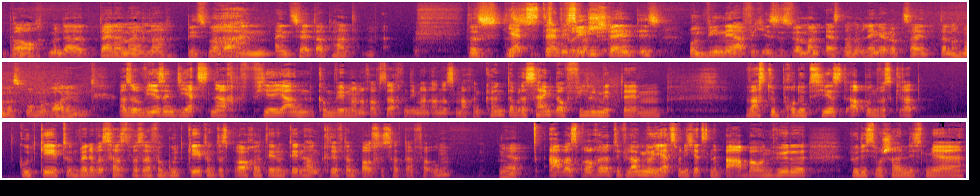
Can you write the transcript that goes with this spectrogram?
braucht man da deiner Meinung nach, bis man da ein, ein Setup hat, das, das Jetzt zufriedenstellend ist? Und wie nervig ist es, wenn man erst nach einer längeren Zeit dann nochmal was umräumt? Also wir sind jetzt nach vier Jahren, kommen wir immer noch auf Sachen, die man anders machen könnte, aber das hängt auch viel mit dem, was du produzierst ab und was gerade gut geht. Und wenn du was hast, was einfach gut geht und das braucht halt den und den Handgriff, dann baust du es halt einfach um. Ja. Aber es braucht relativ lang. Nur jetzt, wenn ich jetzt eine Bar bauen würde, würde ich es wahrscheinlich mir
